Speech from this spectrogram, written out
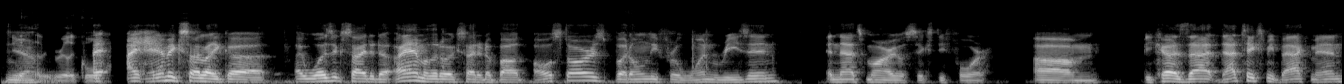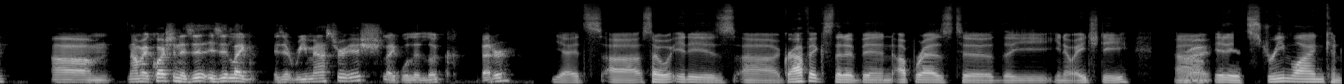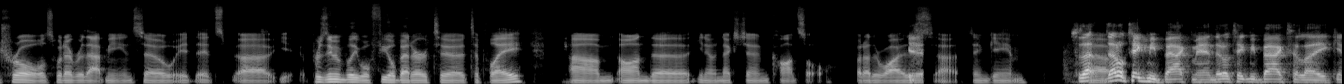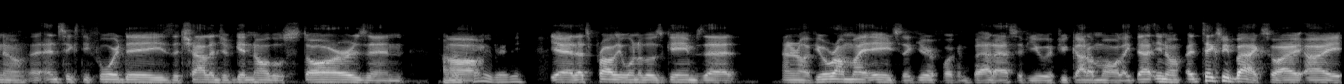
Yeah. that'd be really cool. I, I am excited. Like, uh, I was excited. I am a little excited about All Stars, but only for one reason, and that's Mario 64. Um, because that that takes me back, man. Um, now my question is: it is it like is it remaster ish? Like, will it look better? Yeah, it's uh so it is uh graphics that have been upres to the, you know, HD. Um, Right. It is streamlined controls, whatever that means. So it, it's uh presumably will feel better to to play um on the, you know, next gen console. But otherwise, uh same game. So that Uh, that'll take me back, man. That'll take me back to like you know N64 days, the challenge of getting all those stars, and 120, baby. yeah, that's probably one of those games that I don't know. If you're around my age, like you're a fucking badass if you if you got them all like that. You know, it takes me back. So I I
